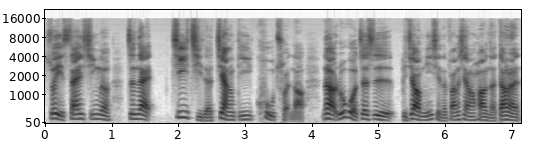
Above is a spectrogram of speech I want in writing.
所以三星呢正在积极的降低库存哦。那如果这是比较明显的方向的话呢，当然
